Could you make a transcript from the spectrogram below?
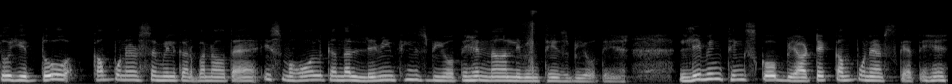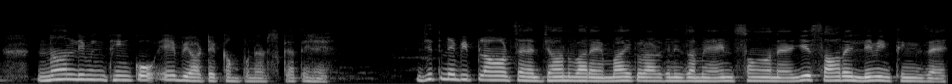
तो ये दो कंपोनेंट से मिलकर बना होता है। इस माहौल के अंदर लिविंग थिंग्स भी होते हैं नॉन लिविंग थिंग्स भी होते हैं। लिविंग थिंग्स को बियाटिक कंपोनेंट्स कहते हैं। नॉन लिविंग थिंग को ए बियाटिक कंपोनेंट्स कहते हैं। जितने भी प्लांट्स हैं, जानवर हैं माइक्रो ऑर्गेनिज्म हैं, इंसान हैं, ये सारे लिविंग थिंग्स हैं।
